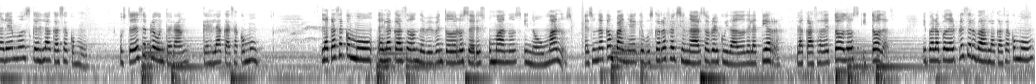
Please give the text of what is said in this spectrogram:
Hablaremos qué es la casa común. Ustedes se preguntarán qué es la casa común. La casa común es la casa donde viven todos los seres humanos y no humanos. Es una campaña que busca reflexionar sobre el cuidado de la tierra, la casa de todos y todas. Y para poder preservar la casa común,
